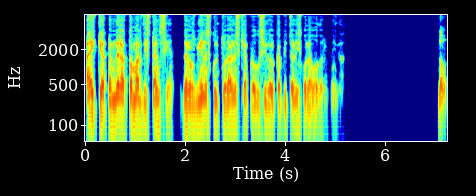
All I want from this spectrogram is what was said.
Hay que aprender a tomar distancia de los bienes culturales que ha producido el capitalismo en la modernidad. ¿No?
